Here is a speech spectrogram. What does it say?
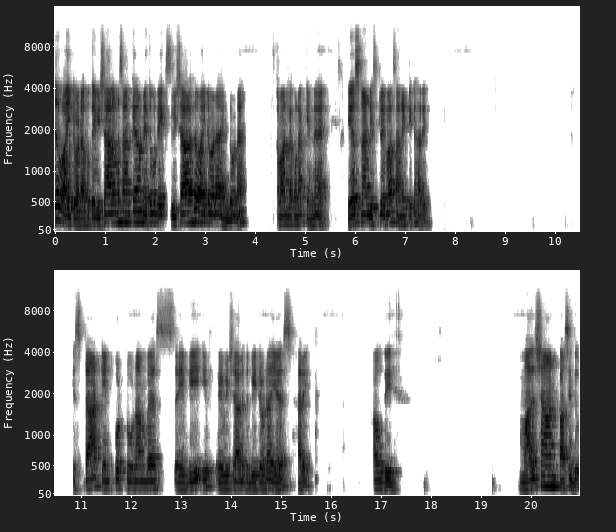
y ට වඩා. පුතේ විශාලම සංඛ්‍යාවනේ එතකොට x විශාලද y ට වඩා එන්න ඕන. සමාන ලකුණක් එන්නේ නැහැ yes නම් display පාස් අනිත් ටික හරියි start input two numbers a b if a විශාලද b ට වඩා yes හරි. කවුද මල්ෂාන් පසිදු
